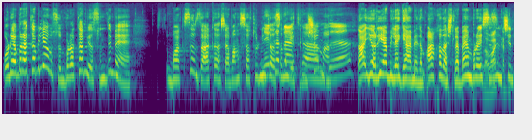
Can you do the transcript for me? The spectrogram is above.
Oraya bırakabiliyor musun? Bırakamıyorsun değil mi? Baksanıza arkadaşlar bana Saturnitas'ını kadar getirmiş kaldı? ama daha yarıya bile gelmedim. Arkadaşlar ben burayı Daha sizin bak, için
